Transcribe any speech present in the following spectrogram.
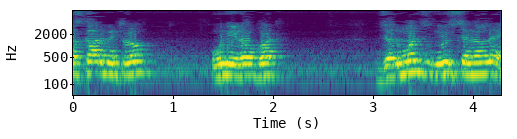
નમસ્કાર મિત્રો હું નીરવ ભટ્ટ જર્મન્સ ન્યૂઝ ચેનલને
